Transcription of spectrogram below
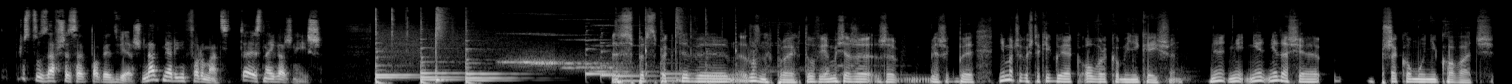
Po prostu zawsze sobie powiedz, wiesz, nadmiar informacji, to jest najważniejsze z perspektywy różnych projektów, ja myślę, że, że wiesz, jakby nie ma czegoś takiego jak over communication. Nie, nie, nie, nie da się przekomunikować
